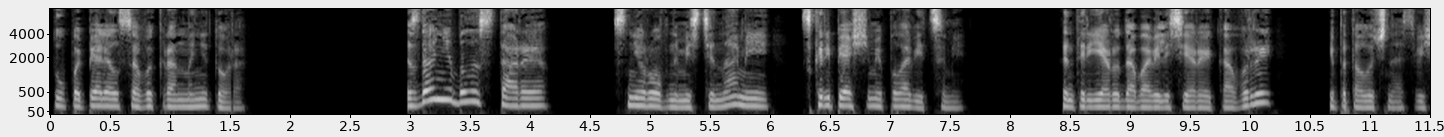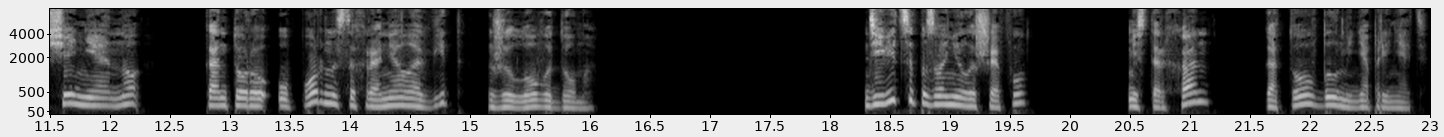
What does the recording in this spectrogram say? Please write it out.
тупо пялился в экран монитора. Здание было старое, с неровными стенами и скрипящими половицами. К интерьеру добавили серые ковры и потолочное освещение, но контора упорно сохраняла вид жилого дома. девица позвонила шефу. Мистер Хан готов был меня принять.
